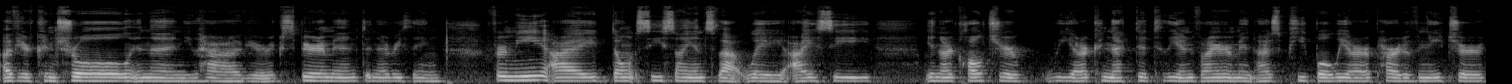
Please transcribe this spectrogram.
of your control and then you have your experiment and everything. For me, I don't see science that way. I see in our culture, we are connected to the environment as people. We are a part of nature.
